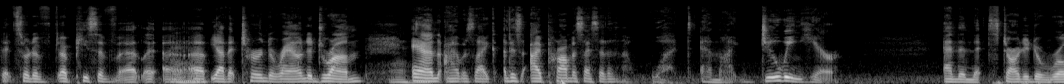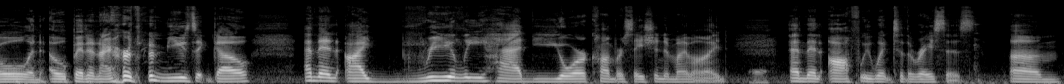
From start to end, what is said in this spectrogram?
that sort of a piece of uh, uh, uh, yeah that turned around a drum, and I was like this. I promise. I said, "What am I doing here?" And then it started to roll and open, and I heard the music go, and then I really had your conversation in my mind, and then off we went to the races. Um,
